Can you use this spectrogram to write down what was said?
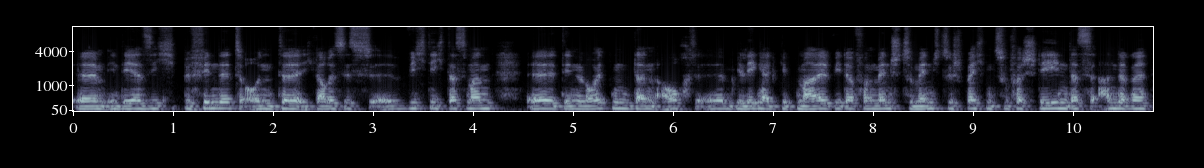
äh, ähm, in der er sich befindet. Und äh, ich glaube, es ist äh, wichtig, dass man äh, den Leuten dann auch äh, Gelegenheit gibt, mal wieder von Mensch zu Mensch zu sprechen, zu verstehen, dass andere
